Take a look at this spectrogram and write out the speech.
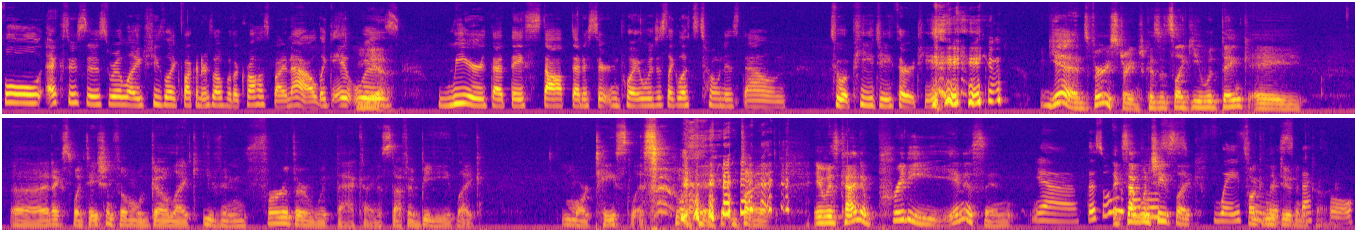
full Exorcist, where like she's like fucking herself with a cross by now. Like it was Yeah. Weird that they stopped at a certain point. It was just like let's tone this down to a PG thirteen. yeah it's very strange because it's like you would think a uh, an exploitation film would go like even further with that kind of stuff and be like more tasteless it but it was kind of pretty innocent yeah, this one. Except when she's, like, way too fucking the dude in the car.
